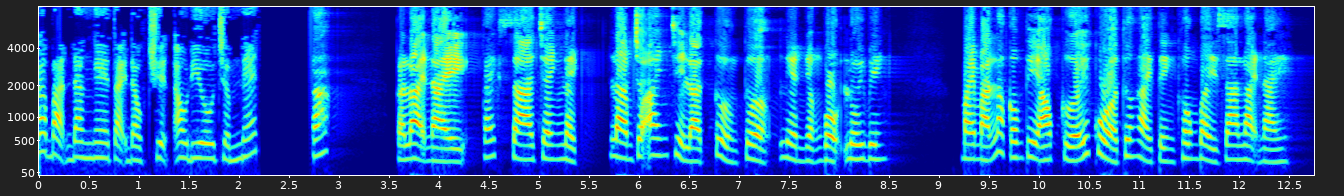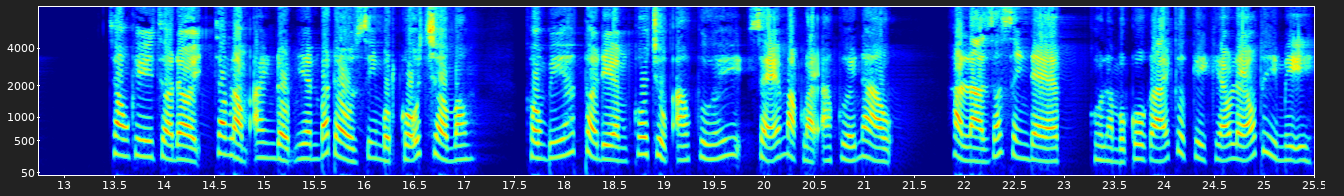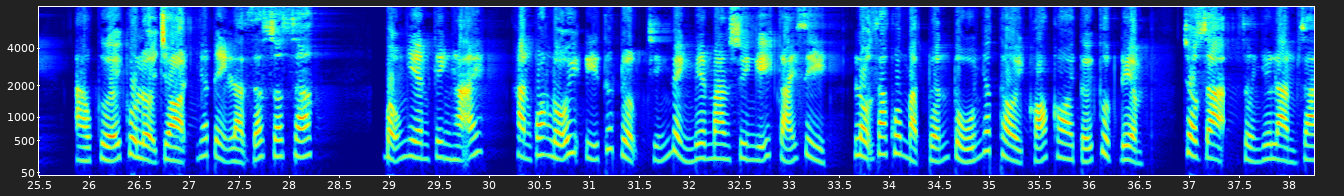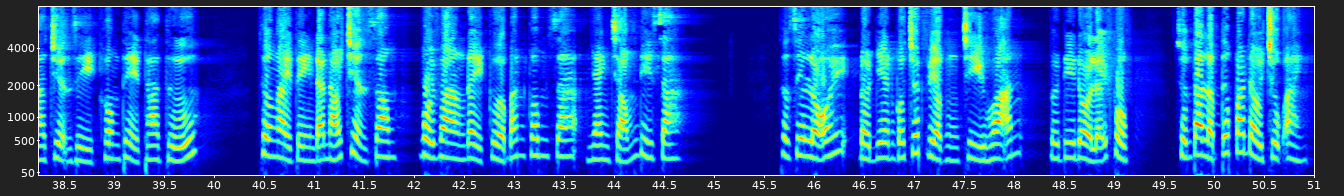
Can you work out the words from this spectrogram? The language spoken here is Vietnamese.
Các bạn đang nghe tại đọc chuyện audio.net Các, vâng, cái loại này cách xa tranh lệch làm cho anh chỉ là tưởng tượng liền nhượng bộ lôi binh. May mắn là công ty áo cưới của Thương Hải Tình không bày ra loại này. Trong khi chờ đợi, trong lòng anh đột nhiên bắt đầu sinh một cỗ chờ mong. Không biết thời điểm cô chụp áo cưới sẽ mặc loại áo cưới nào. Hẳn là rất xinh đẹp, cô là một cô gái cực kỳ khéo léo thùy mị, áo cưới cô lựa chọn nhất định là rất xuất sắc. Bỗng nhiên kinh hãi, Hàn Quang Lỗi ý thức được chính mình miên man suy nghĩ cái gì, lộ ra khuôn mặt tuấn tú nhất thời khó coi tới cực điểm, chột dạ dường như làm ra chuyện gì không thể tha thứ. Thương hải Tình đã nói chuyện xong, vội vàng đẩy cửa ban công ra, nhanh chóng đi ra. "Thật xin lỗi, đột nhiên có chút việc trì hoãn, tôi đi đổi lễ phục, chúng ta lập tức bắt đầu chụp ảnh."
